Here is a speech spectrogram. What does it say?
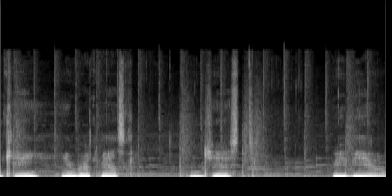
Okay invert mask. Just reveal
